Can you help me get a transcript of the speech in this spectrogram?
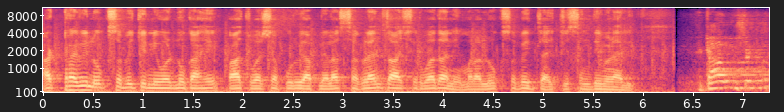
अठरावी लोकसभेची निवडणूक आहे. पाच वर्षापूर्वी आपल्याला सगळ्यांच्या आशीर्वादाने मला लोकसभेत जायची संधी मिळाली. काय का होऊ शकलं?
